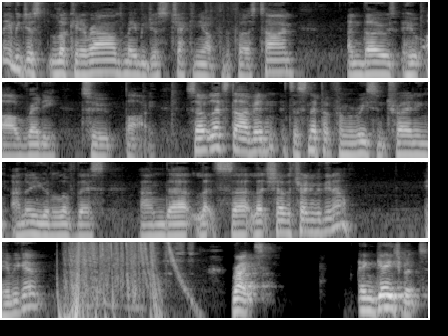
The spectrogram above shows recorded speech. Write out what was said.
maybe just looking around, maybe just checking you out for the first time, and those who are ready to buy. So let's dive in. It's a snippet from a recent training. I know you're going to love this, and uh, let's uh, let's share the training with you now. Here we go. Right, engagement.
